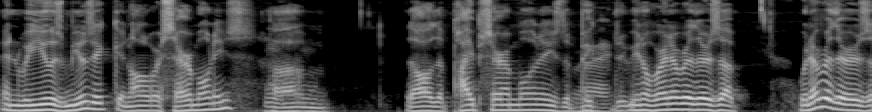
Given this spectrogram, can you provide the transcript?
and we use music in all of our ceremonies. Um, all the pipe ceremonies, the big, Right. you know, whenever there's a, whenever there's a,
